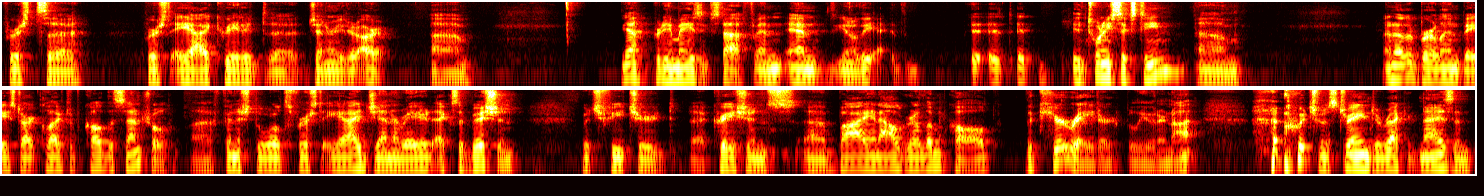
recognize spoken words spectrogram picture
first uh, first AI created uh, generated art. Um, yeah, pretty amazing stuff. And and you know the it, it, in 2016. Um, another Berlin-based art collective called the Central uh, finished the world's first AI-generated exhibition which featured uh, creations uh, by an algorithm called the Curator, believe it or not, which was trained to recognize and,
